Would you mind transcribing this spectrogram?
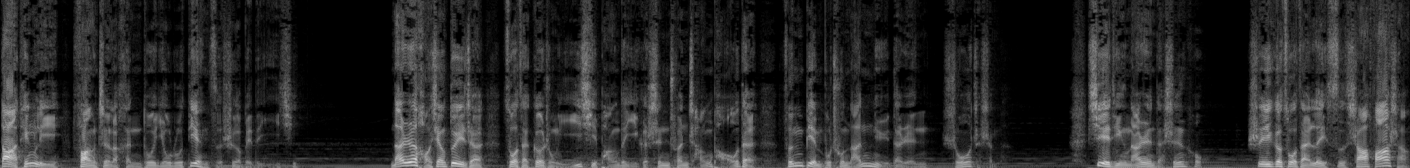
大厅里放置了很多犹如电子设备的仪器。男人好像对着坐在各种仪器旁的一个身穿长袍的、分辨不出男女的人说着什么。谢顶男人的身后是一个坐在类似沙发上、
